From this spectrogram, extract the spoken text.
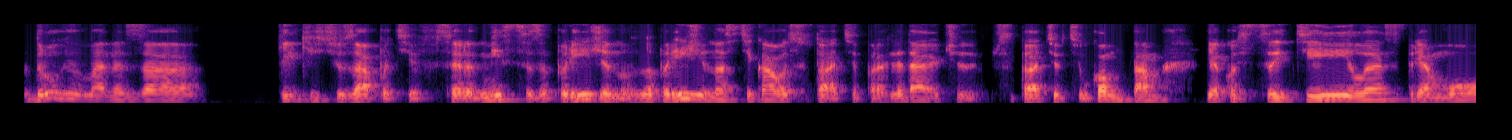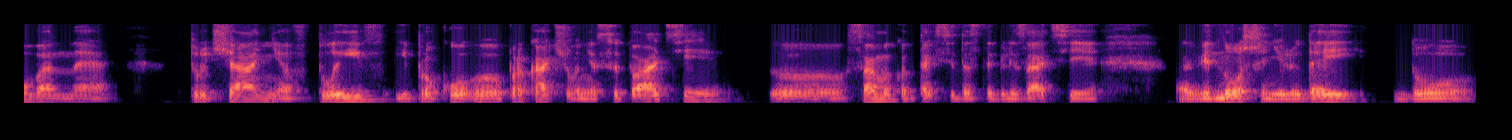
е, другий в мене за кількістю запитів серед міст це Запоріжжя. Ну, в Запоріжжі в нас цікава ситуація. Переглядаючи ситуацію цілком, там якось це ціле спрямоване втручання, вплив і е, прокачування ситуації е, саме в контексті дестабілізації е, відношення людей до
